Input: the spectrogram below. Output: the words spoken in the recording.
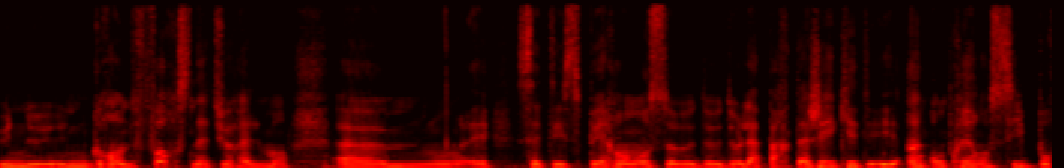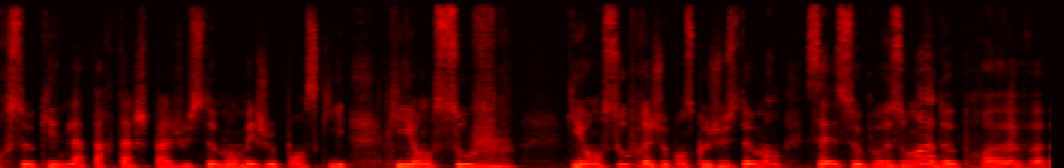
une, grande force naturellement. Euh, cette espérance de, la partager qui est incompréhensible pour ceux qui ne la partagent pas justement, mais je pense qui en souffrent. Mmh qui en souffrent. Et je pense que justement, ce besoin de preuves,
